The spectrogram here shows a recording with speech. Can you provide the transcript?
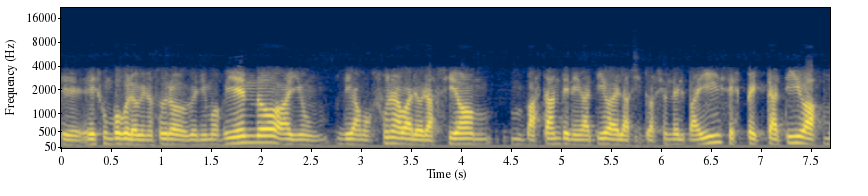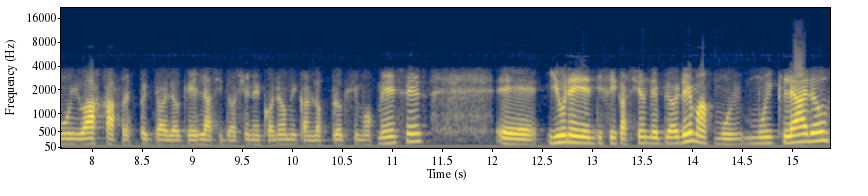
eh, es un poco lo que nosotros venimos viendo. Hay un, digamos, una valoración bastante negativa de la situación del país, expectativas muy bajas respecto a lo que es la situación económica en los próximos meses eh, y una identificación de problemas muy muy claros,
